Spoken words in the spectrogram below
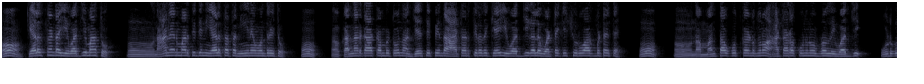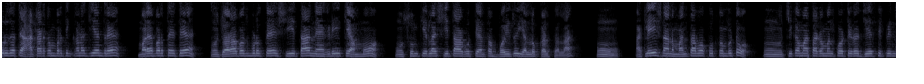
ಹ್ಮ್ ಕೇಳಿಸ್ಕೊಂಡ ಈ ಅಜ್ಜಿ ಮಾತು. ಹ್ಮ್ ನಾನೇನ್ ಮಾಡ್ತಿದ್ದೀನಿ ಹೇಳ್ತಾತ ನೀನೇ ಒಂದ್ರಿಟ್ಟು ಹ್ಮ್ ಕನ್ನಡಕ ಹಾಕೊಂಡ್ಬಿಟ್ಟು ನಾನ್ ಜೆ ಸಿ ಪಿಂದ ಆಟ ಆಡ್ತಿರೋದಕ್ಕೆ ಈ ಅಜ್ಜಿಗೆಲ್ಲ ಹೊಟ್ಟೆಗೆ ಶುರು ಆಗ್ಬಿಟ್ಟೈತೆ ಹ್ಮ್ ಹ್ಮ್ ನಮ್ಮಂತಾವ್ ಕುತ್ಕೊಂಡಿದ್ರು ಆಟ ಒಬ್ರಲ್ಲ ಈ ಅಜ್ಜಿ. ಹುಡುಗರ ಜೊತೆ ಆಟ ಆಡ್ಕೊಂಡ್ ಬರ್ತೀನಿ ಕಣಜ್ಜಿ ಅಂದ್ರೆ ಮಳೆ ಬರ್ತೈತೆ. ಜ್ವರ ಬಂದ್ಬಿಡುತ್ತೆ. ಶೀತ, ನೆಗಡಿ, ಕೆಮ್ಮು. ಸುಮ್ಕಿರ್ಲ, ಶೀತ ಆಗುತ್ತೆ ಅಂತ ಬೈದು ಎಲ್ಲೂ ಕಳ್ಸಲ್ಲ. ಹ್ಮ್ ಅಟ್ಲೀಸ್ಟ್ ನಾನು ಮಂತವ ಕುತ್ಕೊಂಡ್ಬಿಟ್ಟು, ಹ್ಮ್ ಚಿಕ್ಕಮ್ಮ ತಗೊಂಬಂದ್ ಕೊಟ್ಟಿರೋ ಜೆ ಸಿ ಪಿಂದ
